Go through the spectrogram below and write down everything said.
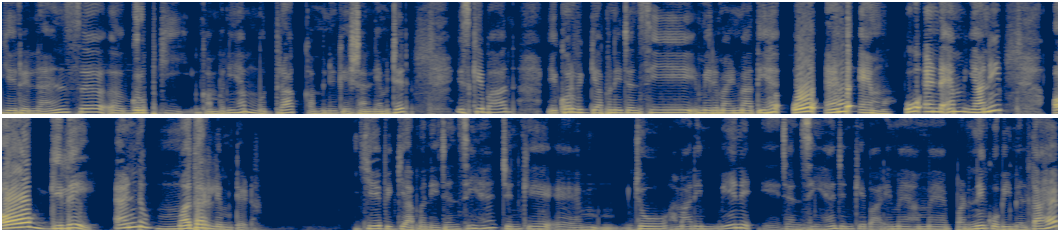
ये रिलायंस ग्रुप की कंपनी है, मुद्रा कम्युनिकेशन लिमिटेड। इसके बाद एक और विज्ञापन एजेंसी मेरे माइंड में आती है O and M O and M यानी ओ गिले एंड मदर लिमिटेड। ये विज्ञापन एजेंसी हैं जिनके जो हमारी मेन एजेंसी हैं, जिनके बारे में हमें पढ़ने को भी मिलता है।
